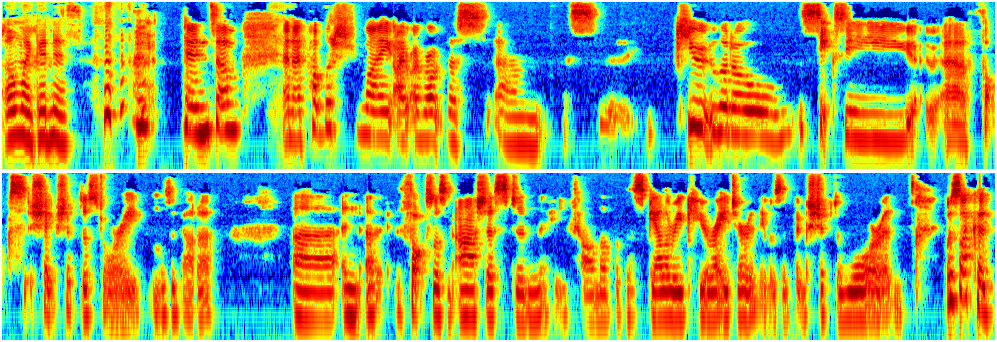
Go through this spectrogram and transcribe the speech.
Oh my goodness. and um, and I published my I, I wrote this um this cute little sexy uh, fox shapeshifter story. It was about a uh, and uh, Fox was an artist and he fell in love with this gallery curator and there was a big shifter war and it was like a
